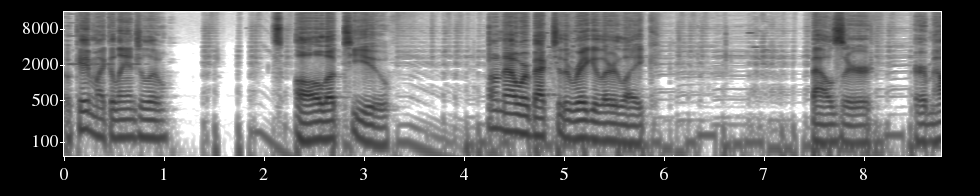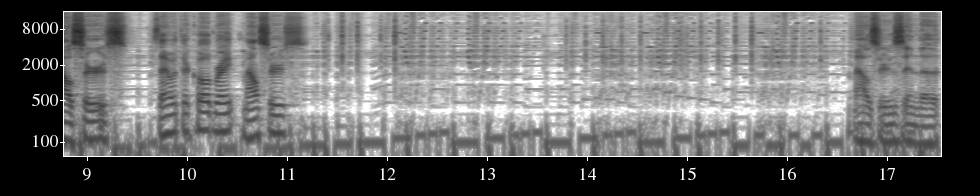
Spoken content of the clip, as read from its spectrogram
Okay, Michelangelo. It's all up to you. Oh, now we're back to the regular, like, Bowser, or Mousers. Is that what they're called, right? Mousers? Mousers and the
